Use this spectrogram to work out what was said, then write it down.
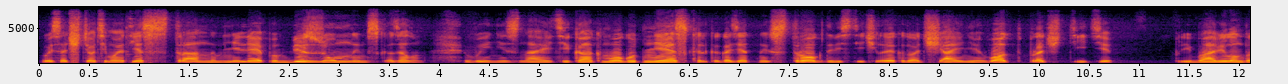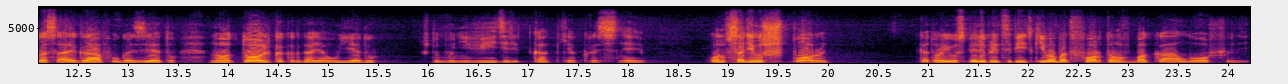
вы сочтете мой отъезд странным, нелепым, безумным», — сказал он. «Вы не знаете, как могут несколько газетных строк довести человека до отчаяния. Вот, прочтите». — прибавил он, бросая графу газету, — «но только когда я уеду, чтобы вы не видели, как я краснею». Он всадил шпоры, которые успели прицепить к его ботфортам в бока лошади.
